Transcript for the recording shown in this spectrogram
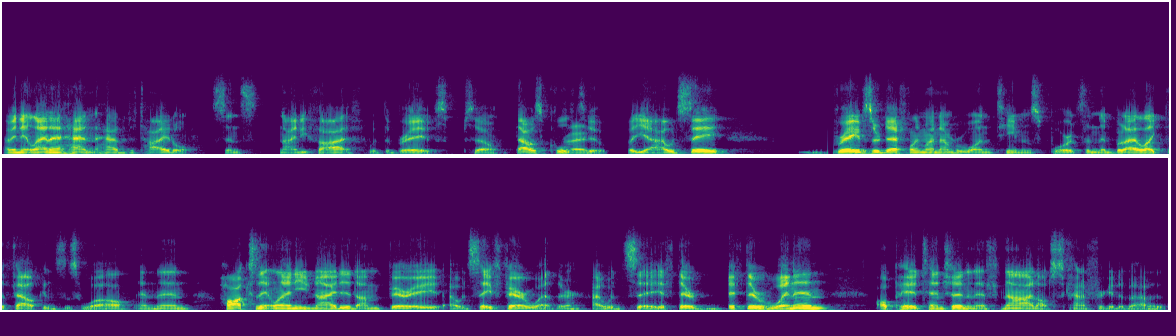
I mean Atlanta hadn't had the title since 95 with the Braves. So that was cool Right. too. But yeah, I would say Braves are definitely my number one team in sports and then but I like the Falcons as well. And then Hawks and Atlanta United, I'm very I would say fair weather. I would say if they're if they're winning, I'll pay attention and if not, I'll just kind of forget about it.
